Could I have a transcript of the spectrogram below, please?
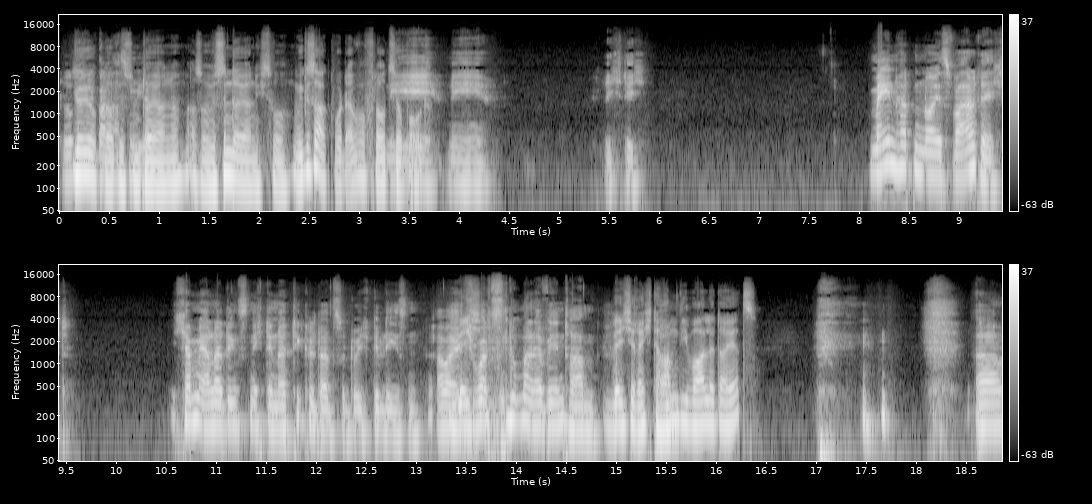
Das Ja, ja, klar, wir sind da ja, ne? Also wir sind da ja nicht so. Wie gesagt, whatever floats your boat. Nee, nee. Richtig. Maine hat ein neues Wahlrecht. Ich habe mir allerdings nicht den Artikel dazu durchgelesen, aber Welche- ich wollte es nur mal erwähnt haben. Welche Rechte Ähm, haben die Wale da jetzt? äh,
